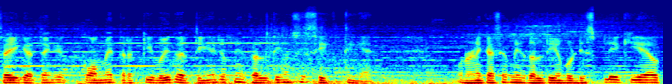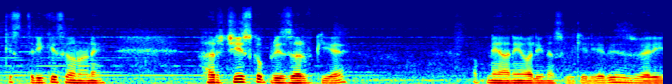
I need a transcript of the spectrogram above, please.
صحیح کہتے ہیں کہ قومیں ترقی وہی کرتی ہیں جو اپنی غلطیوں سے سیکھتی ہیں۔ انہوں نے کیسے اپنی غلطیوں کو ڈسپلے کیا ہے اور کس طریقے سے انہوں نے ہر چیز کو پریزرو کیا ہے اپنے آنے والی نسل کے لیے۔ دس از ویری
